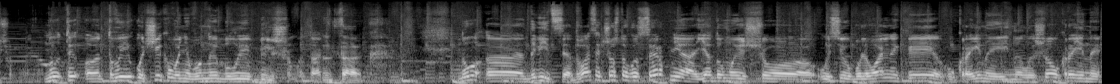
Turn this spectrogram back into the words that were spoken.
що Ну, ти е, твої очікування вони були більшими, так? так. Ну е, дивіться, 26 серпня. Я думаю, що усі уболівальники України і не лише України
